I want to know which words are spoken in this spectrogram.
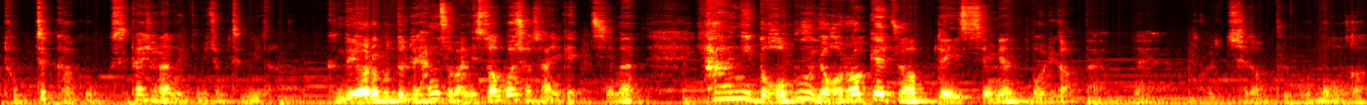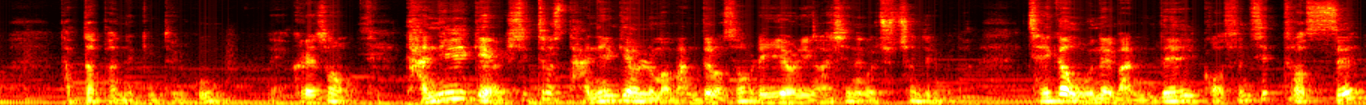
독특하고 스페셜한 느낌이 좀 듭니다. 근데 여러분들도 향수 많이 써보셔서 알겠지만 향이 너무 여러 개 조합돼 있으면 머리가 아파요. 네, 골치가 아프고 뭔가 답답한 느낌 들고 네, 그래서 단일 계열, 시트러스 단일 계열로만 만들어서 레이어링 하시는 걸 추천드립니다. 제가 오늘 만들 것은 시트러스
